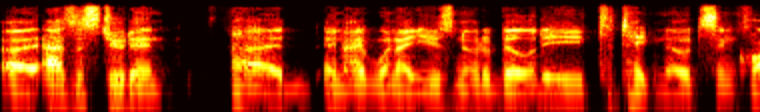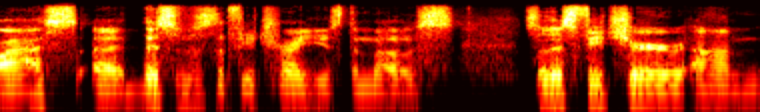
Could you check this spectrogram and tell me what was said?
uh, as a student, uh, and I, when I use Notability to take notes in class, uh, this was the feature I used the most. So this feature, um,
